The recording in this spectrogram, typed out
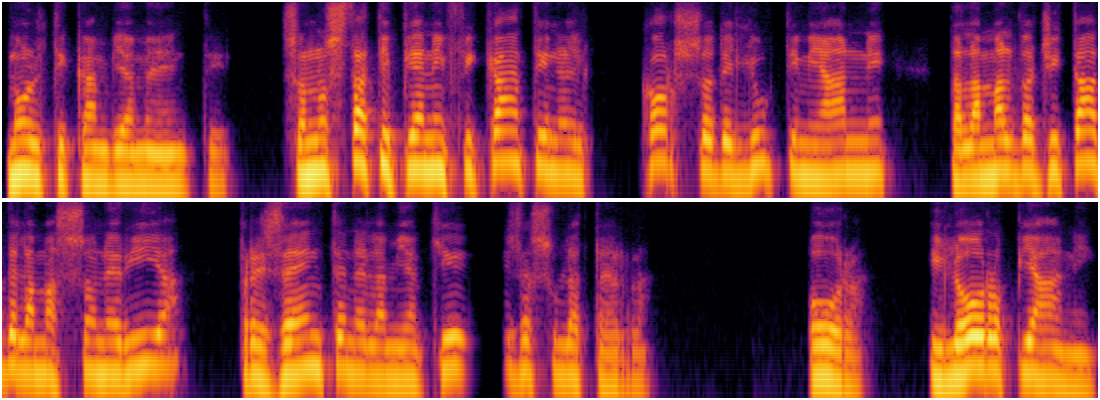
Molti cambiamenti sono stati pianificati nel corso degli ultimi anni dalla malvagità della massoneria presente nella mia Chiesa sulla terra. Ora, i loro piani,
